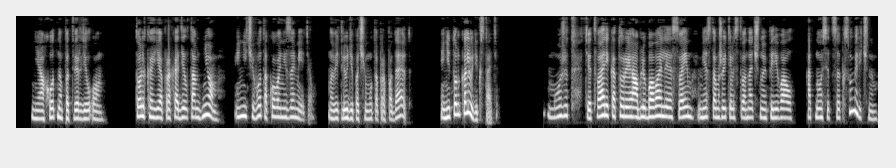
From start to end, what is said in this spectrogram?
— неохотно подтвердил он. Только я проходил там днем и ничего такого не заметил. Но ведь люди почему-то пропадают. И не только люди, кстати. Может, те твари, которые облюбовали своим местом жительства ночной перевал, относятся к сумеречным?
